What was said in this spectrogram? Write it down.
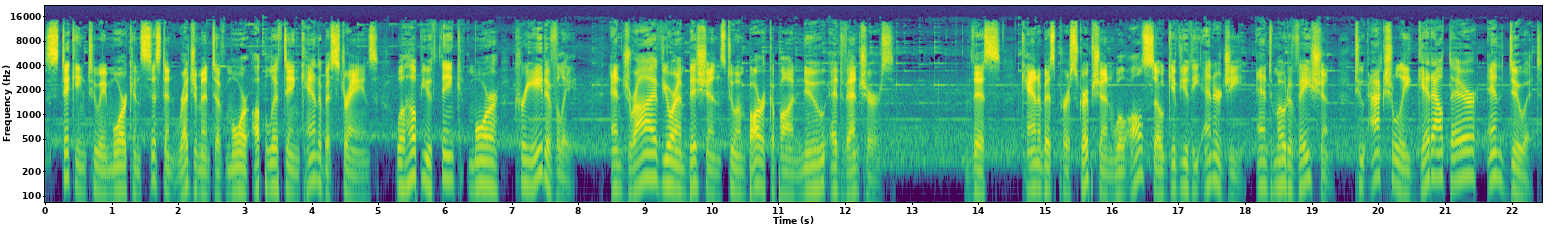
Sticking to a more consistent regiment of more uplifting cannabis strains will help you think more creatively and drive your ambitions to embark upon new adventures. This cannabis prescription will also give you the energy and motivation to actually get out there and do it.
